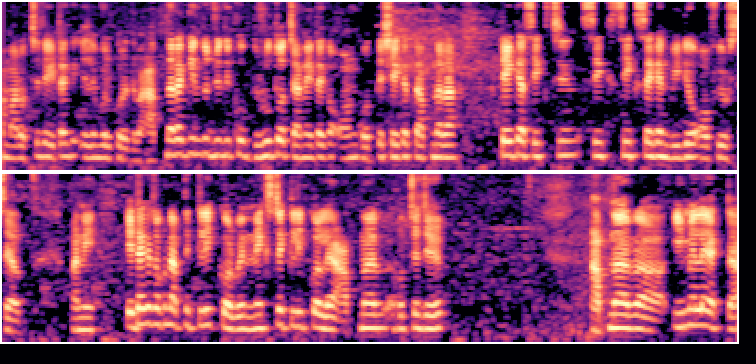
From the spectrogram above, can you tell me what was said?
আমার হচ্ছে যে এটাকে এলিমেবল করে দেবে। আপনারা কিন্তু যদি খুব দ্রুত চান এটাকে অন করতে, সেক্ষেত্রে আপনারা take a sixteen six six second video of your self মানে এটাকে যখন আপনি ক্লিক করবেন নেক্সটে ক্লিক করলে আপনার হচ্ছে যে আপনার ইমেলে একটা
